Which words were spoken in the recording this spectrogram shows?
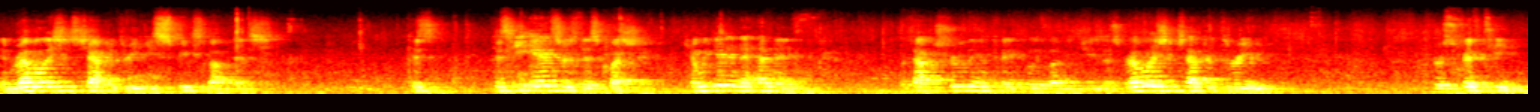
In Revelation chapter 3, he speaks about this. Because he answers this question. Can we get into heaven without truly and faithfully loving Jesus? Revelation chapter 3, verse 15.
